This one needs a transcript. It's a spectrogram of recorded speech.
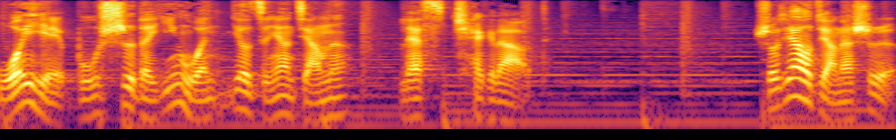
我也不是的英文又怎样讲呢？Let's check it out。首先要讲的是，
